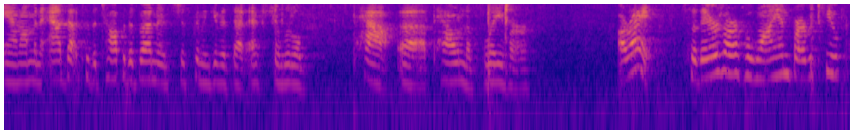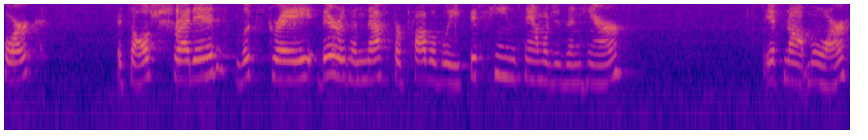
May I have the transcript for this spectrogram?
And I'm going to add that to the top of the bun, and it's just going to give it that extra little uh, pound of flavor. All right, so there's our Hawaiian barbecue pork. It's all shredded, looks great. There is enough for probably 15 sandwiches in here, if not more.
